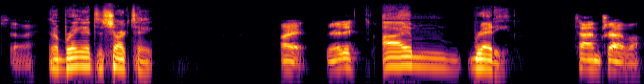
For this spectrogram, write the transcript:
sorry. and I'm bringing it to Shark Tank. All right, ready? I'm ready. Time travel.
